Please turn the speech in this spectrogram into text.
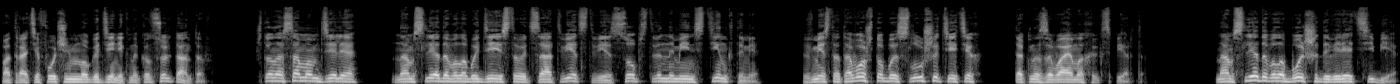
потратив очень много денег на консультантов, что на самом деле нам следовало бы действовать в соответствии с собственными инстинктами, вместо того, чтобы слушать этих так называемых экспертов. Нам следовало больше доверять себе.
